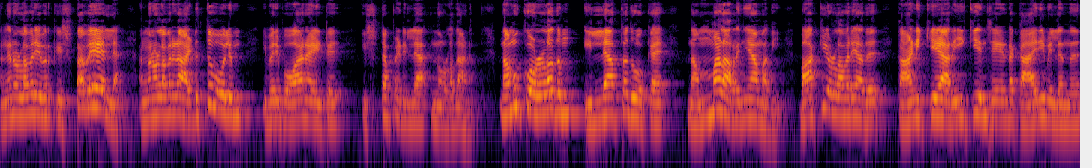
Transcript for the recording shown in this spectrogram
അങ്ങനെയുള്ളവർ ഇവർക്ക് ഇഷ്ടവേ അല്ല. അങ്ങനെയുള്ളവരുടെ അടുത്ത് പോലും ഇവർ പോകാനായിട്ട് ഇഷ്ടപ്പെടില്ല എന്നുള്ളതാണ്. നമുക്കുള്ളതും ഇല്ലാത്തതും ഒക്കെ നമ്മൾ അറിഞ്ഞാൽ മതി. ബാക്കിയുള്ളവരെ അത് കാണിക്കുകയും അറിയിക്കുകയും ചെയ്യേണ്ട കാര്യമില്ലെന്ന്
